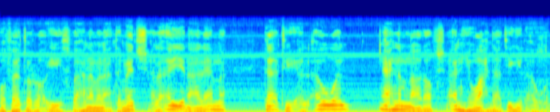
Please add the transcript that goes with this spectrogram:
وفاة الرئيس. فإحنا ما نعتمدش على أي علامة تأتي الأول إحنا منعرفش أنهي واحدة هتيجي الأول.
